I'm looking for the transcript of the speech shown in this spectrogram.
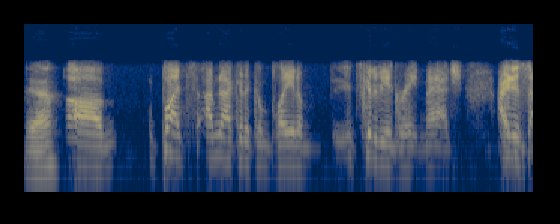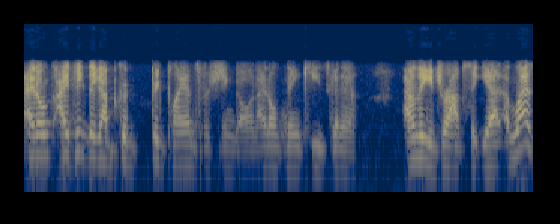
yeah. Um, but I'm not going to complain. It's going to be a great match. I just I don't I think they got good big plans for Shingo, and I don't think he's gonna. I don't think he drops it yet, unless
